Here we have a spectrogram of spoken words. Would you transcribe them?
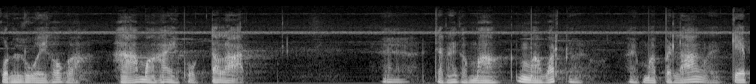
คนรวยเขาก็ หามาให้พวกตลาดจากนั้นก็มามาวัด มาไปล้างเลยเก็บ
